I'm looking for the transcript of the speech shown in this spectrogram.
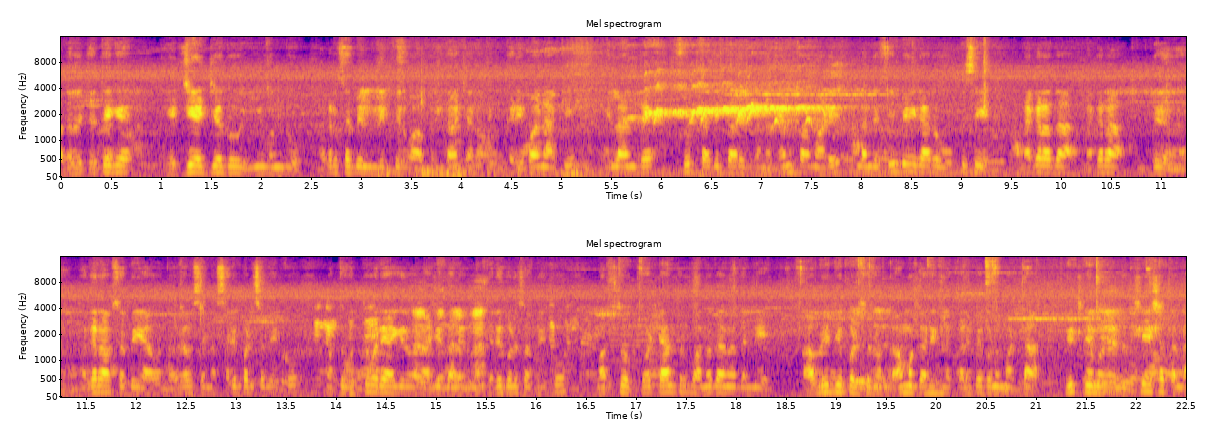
ಅದರ ಜೊತೆಗೆ ಹೆಜ್ಜೆ ಹೆಜ್ಜೆಗೂ ಈ ಒಂದು ನಗರಸಭೆಯಲ್ಲಿ ನಿಂತಿರುವ ಭ್ರಷ್ಟಾಚಾರಕ್ಕೆ ಕಡಿವಾಣ ಹಾಕಿ, ಇಲ್ಲಾಂದರೆ ಸೂಕ್ತ ಅಧಿಕಾರಿಗಳನ್ನು ನೇಮಕ ಮಾಡಿ, ಇಲ್ಲಾಂದರೆ ಸಿ ಬಿ ಐಗಾರು ಒಪ್ಪಿಸಿ ನಗರದ ನಗರ, ನಗರಸಭೆಯ ಒಂದು ಅವ್ಯವಸ್ಥೆಯನ್ನು ಸರಿಪಡಿಸಬೇಕು ಮತ್ತು ಒತ್ತುವರಿಯಾಗಿರುವ ಆಗಿರುವ ಸರಿಗೊಳಿಸಬೇಕು ಮತ್ತು ಕೋಟ್ಯಾಂತರ ರೂಪಾಯಿ ಅನುದಾನದಲ್ಲಿ ಅಭಿವೃದ್ಧಿಪಡಿಸಿರುವ ಕಾಮಗಾರಿಗಳ ಕಳಪೆ ಗುಣಮಟ್ಟ ವೀಕ್ಷಣೆ ಮಾಡಲು ವಿಶೇಷ ತಂಡ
